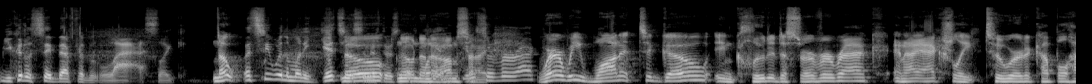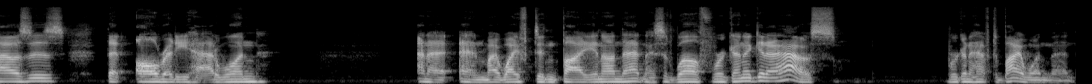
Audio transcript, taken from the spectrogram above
you could have saved that for the last. Like, Nope. let's see where the money gets us. No, And if there's no, no, money, no, I'll I'm sorry. Server rack. Where we want it to go included a server rack, and I actually toured a couple houses that already had one. And I and my wife didn't buy in on that, and I said, "Well, if we're gonna get a house, we're gonna have to buy one then."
